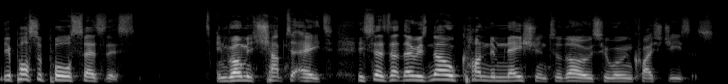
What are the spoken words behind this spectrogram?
The Apostle Paul says this in Romans chapter 8. He says that there is no condemnation to those who are in Christ Jesus.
